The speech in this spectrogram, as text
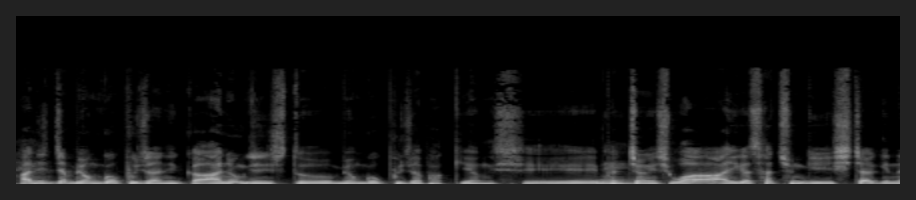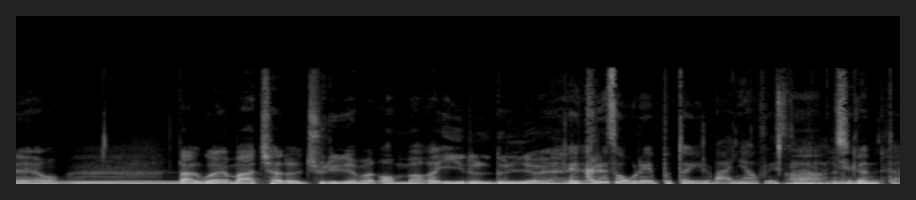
아니 진짜 명곡 부자니까 안용진 씨도 명곡 부자 박기영 씨, 네. 백정희 씨, 와 아이가 사춘기 시작이네요. 음. 딸과의 마찰을 줄이려면 엄마가 일을 늘려야 해요. 네, 그래서 올해부터 일 많이 하고 있어요. 아, 그러니까 지금부터.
